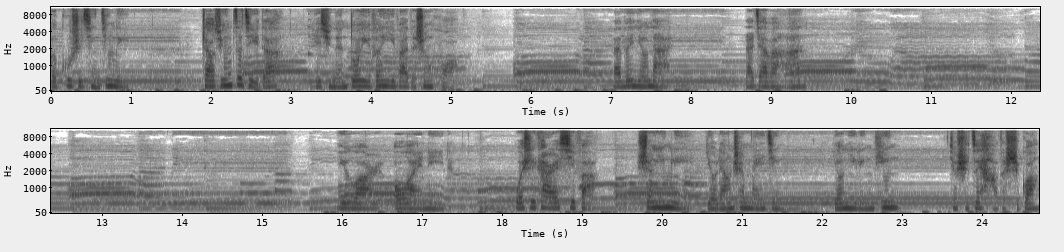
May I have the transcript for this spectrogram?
和故事情境里，找寻自己的，也许能多一分意外的生活。来杯牛奶，大家晚安。You are all I need。我是卡尔西法，声音里有良辰美景，有你聆听，就是最好的时光。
